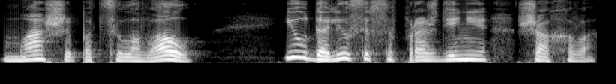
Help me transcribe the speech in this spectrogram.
Маше поцеловал и удалился в сопровождении Шахова.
